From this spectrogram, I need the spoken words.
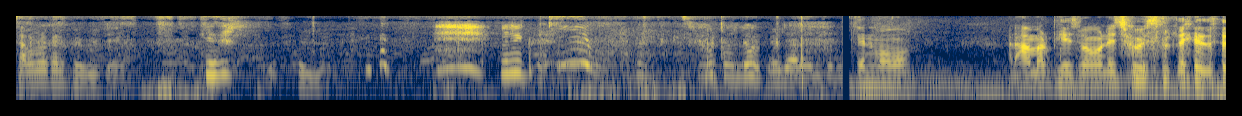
সালমান খান ফেভারিট জায়গা মানে কি ছোট লোক চিকেন মোমো আর আমার ভেজ মোমো নিয়ে ছবি তুলতে গেছে।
